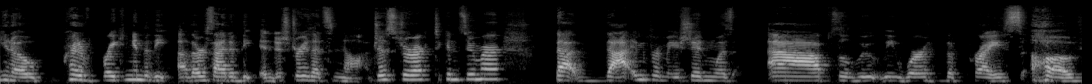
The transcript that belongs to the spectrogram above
you know, kind of breaking into the other side of the industry that's not just direct to consumer, that that information was absolutely worth the price of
